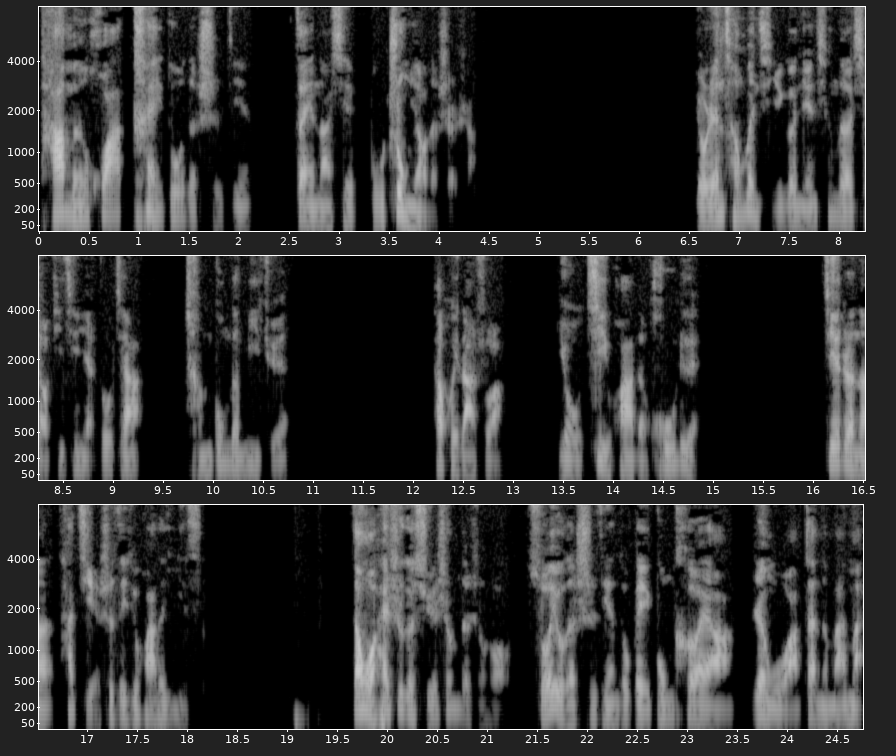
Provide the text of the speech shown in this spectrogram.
他们花太多的时间在那些不重要的事上。有人曾问起一个年轻的小提琴演奏家成功的秘诀，他回答说：“啊，有计划的忽略。”接着呢，他解释这句话的意思。当我还是个学生的时候，所有的时间都被功课呀、任务啊占得满满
